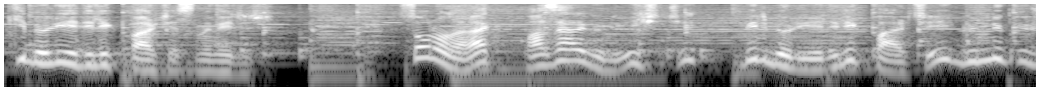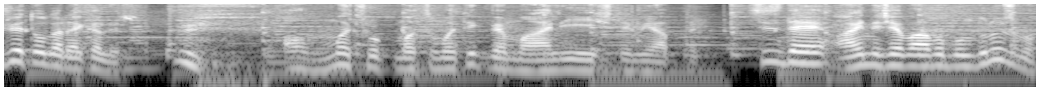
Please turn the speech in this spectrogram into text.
2 bölü 7'lik parçasını verir. Son olarak pazar günü işçi 1 bölü 7'lik parçayı günlük ücret olarak alır. Üf amma çok matematik ve maliye işlemi yaptık. Siz de aynı cevabı buldunuz mu?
